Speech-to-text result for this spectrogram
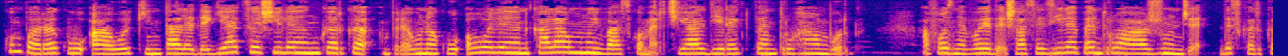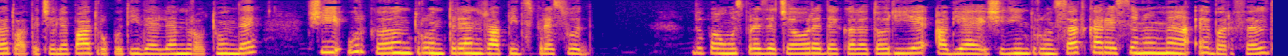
Cumpără cu aur chintale de gheață și le încărcă, împreună cu ouăle, în cala unui vas comercial direct pentru Hamburg. A fost nevoie de șase zile pentru a ajunge, descărcă toate cele patru cutii de lemn rotunde și urcă într-un tren rapid spre sud. După 11 ore de călătorie, abia ieșit dintr-un sat care se numea Eberfeld,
